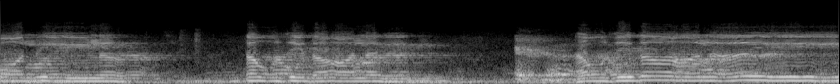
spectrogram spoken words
قليلا. أو زد عليه. أو زد عليه.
